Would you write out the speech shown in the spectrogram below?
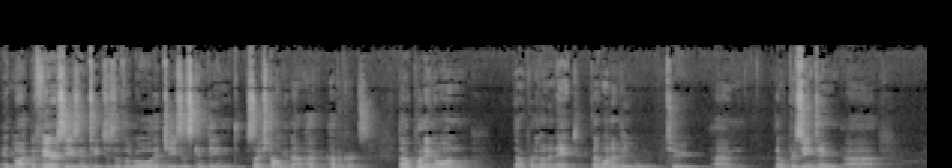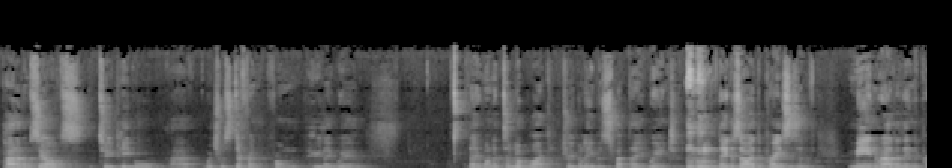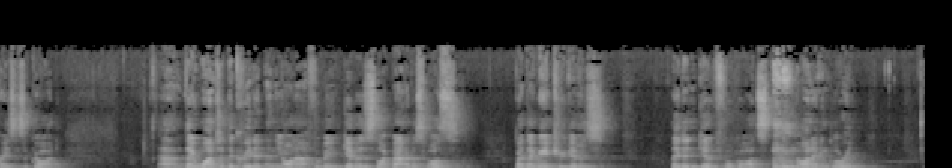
And like the Pharisees and teachers of the law that Jesus condemned so strongly, they were hypocrites. They were putting on, they were putting on an act. They wanted people to, um, they were presenting uh, part of themselves to people uh, which was different from who they were. They wanted to look like true believers, but they weren't. they desired the praises of men rather than the praises of God. Um, they wanted the credit and the honour for being givers, like Barnabas was, but they weren't true givers. They didn't give for God's honour and glory,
